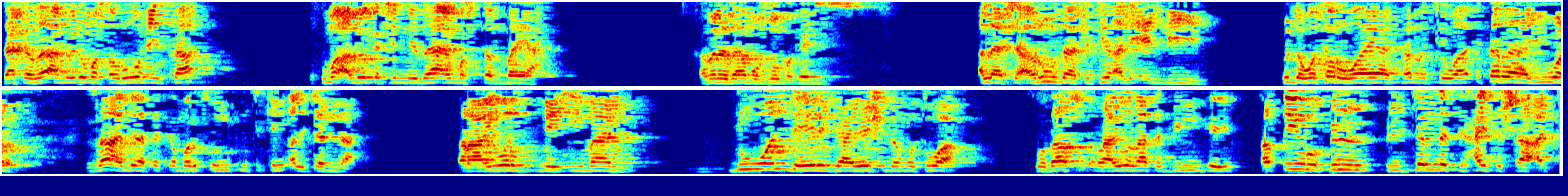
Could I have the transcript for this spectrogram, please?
Daga za a maido masa ruhinsa kuma a lokacin ne za a yi masa tambaya. Kamar da za mu zo mu gani. Allah ya ce a rubuta cikin al-illi. Duk da wata ruwaya tana cewa ita rayuwar za a mira ta kamar tsuntsu cikin aljanna. Rayuwar mai imani. Duk wanda ya riga ya shi da mutuwa to za su rayuwa za ta dinga tatiru fil fil jannati haythu sha'at.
